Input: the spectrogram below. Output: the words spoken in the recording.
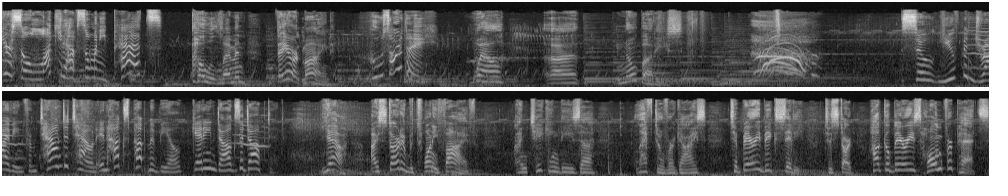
You're so lucky to have so many pets. Oh, Lemon, they aren't mine. Whose are they? Well, uh, nobody's. So you've been driving from town to town in Huck's Pupmobile getting dogs adopted. Yeah, I started with 25. I'm taking these, uh, leftover guys to Berry Big City to start Huckleberry's Home for Pets.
